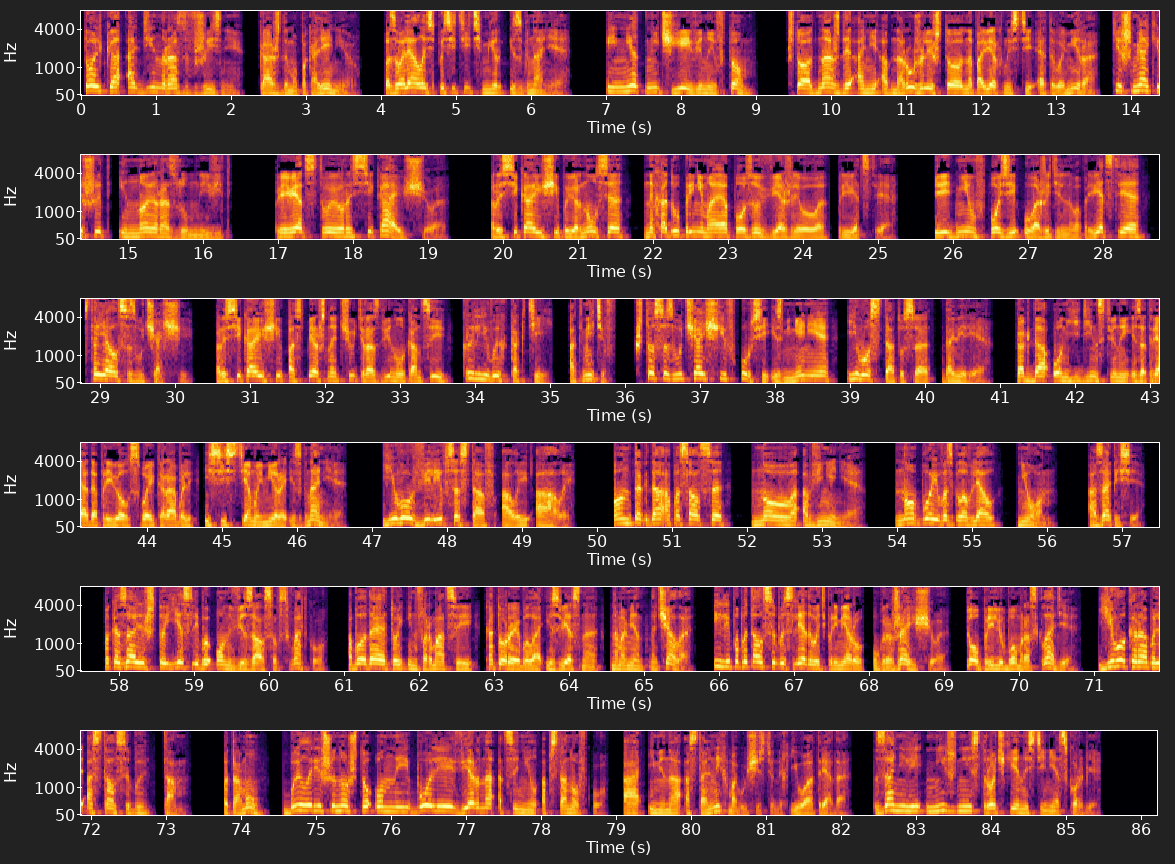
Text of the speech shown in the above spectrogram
Только один раз в жизни каждому поколению позволялось посетить мир изгнания, и нет ничьей вины в том, что однажды они обнаружили, что на поверхности этого мира кишмя кишит иной разумный вид. «Приветствую рассекающего!» Рассекающий повернулся на ходу принимая позу вежливого приветствия. Перед ним в позе уважительного приветствия стоял созвучащий. Рассекающий поспешно чуть раздвинул концы крыльевых когтей, отметив, что созвучащий в курсе изменения его статуса доверия. Когда он единственный из отряда привел свой корабль из системы мира изгнания, его ввели в состав Алой Аалы. Он тогда опасался нового обвинения, но бой возглавлял не он, а записи показали, что если бы он ввязался в схватку, обладая той информацией, которая была известна на момент начала, или попытался бы следовать примеру угрожающего, то при любом раскладе его корабль остался бы там. Потому было решено, что он наиболее верно оценил обстановку, а имена остальных могущественных его отряда заняли нижние строчки на стене скорби.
